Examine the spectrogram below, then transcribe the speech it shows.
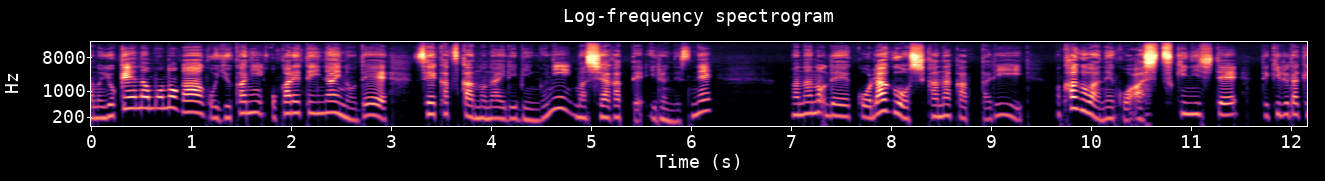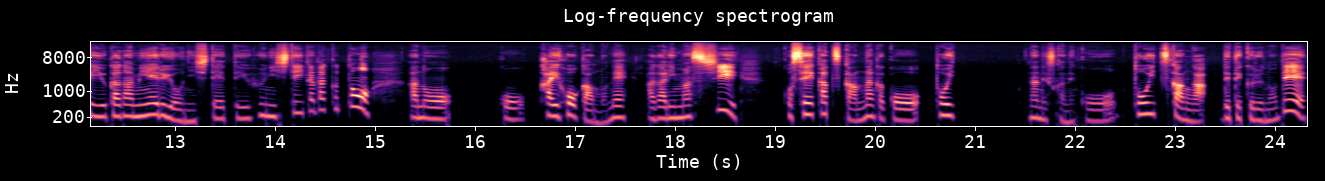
あの余計なものがこう床に置かれていないので生活感のないリビングに、まあ、仕上がっているんですね。まあ、なのでこうラグを敷かなかったり家具はねこう足つきにしてできるだけ床が見えるようにしてっていう風にしていただくとあのこう開放感もね上がりますしこう生活感なんかこう統一なんですかねこう統一感が出てくるので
